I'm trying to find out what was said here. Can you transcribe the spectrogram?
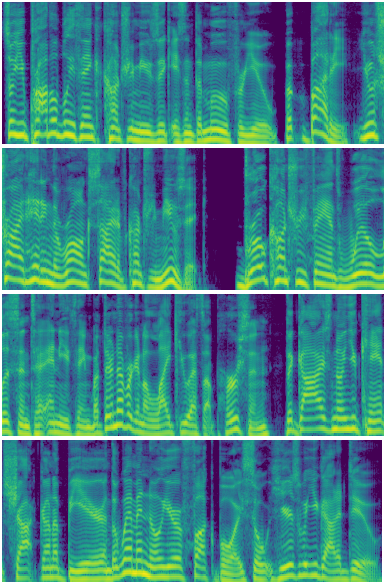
so you probably think country music isn't the move for you. But, buddy, you tried hitting the wrong side of country music. Bro country fans will listen to anything, but they're never gonna like you as a person. The guys know you can't shotgun a beer, and the women know you're a fuckboy, so here's what you gotta do.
